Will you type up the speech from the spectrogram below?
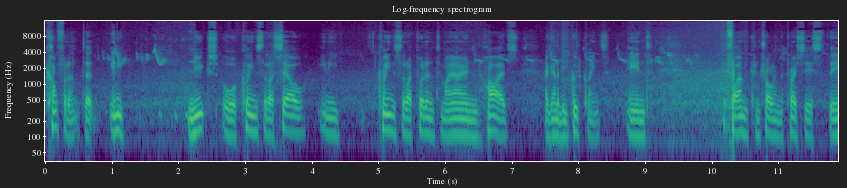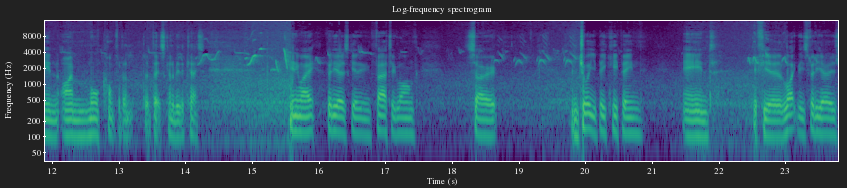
confident that any nukes or queens that I sell, any queens that I put into my own hives are going to be good queens. And if I'm controlling the process, then I'm more confident that that's going to be the case. Anyway, video is getting far too long, so enjoy your beekeeping and if you like these videos,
